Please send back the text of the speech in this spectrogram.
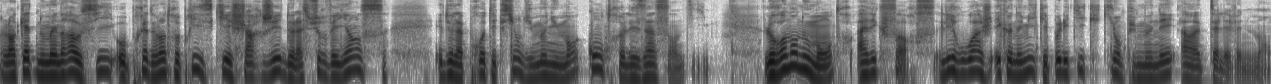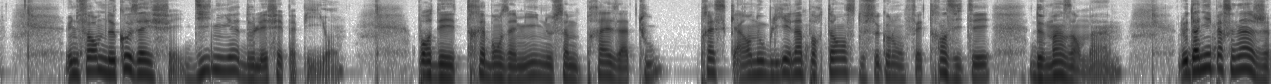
L'enquête nous mènera aussi auprès de l'entreprise qui est chargée de la surveillance et de la protection du monument contre les incendies. Le roman nous montre avec force les rouages économiques et politiques qui ont pu mener à un tel événement. Une forme de cause à effet digne de l'effet papillon. Pour des très bons amis, nous sommes prêts à tout, presque à en oublier l'importance de ce que l'on fait transiter de main en main. Le dernier personnage,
